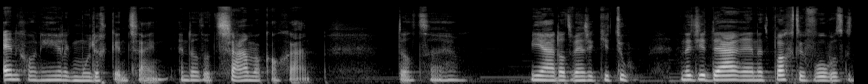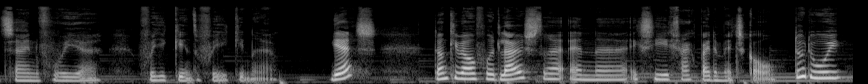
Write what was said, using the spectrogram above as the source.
En gewoon heerlijk moeder kunt zijn. En dat het samen kan gaan. Dat, uh, ja, dat wens ik je toe. En dat je daarin het prachtige voorbeeld kunt zijn voor je, voor je kind of voor je kinderen. Yes? Dankjewel voor het luisteren en uh, ik zie je graag bij de match call. Doei doei!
